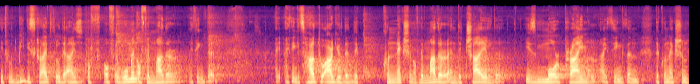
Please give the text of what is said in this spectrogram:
it would be described through the eyes of, of a woman, of a mother. I think that I, I think it's hard to argue that the connection of the mother and the child is more primal, I think, than the connection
